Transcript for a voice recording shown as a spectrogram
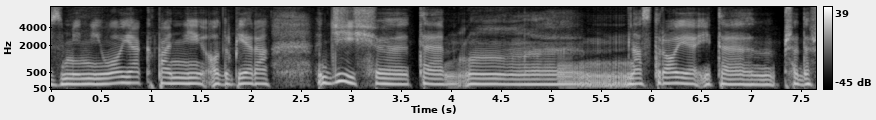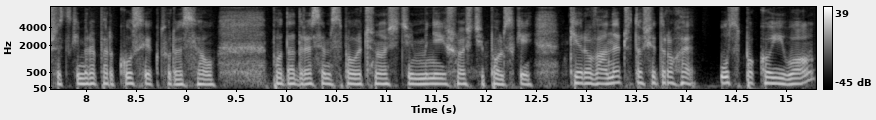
zmieniło. Jak pani odbiera dziś e, te mm, nastroje i te przede wszystkim reperkusje, które są pod adresem społeczności mniejszości polskiej kierowane? Czy to się trochę uspokoiło?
